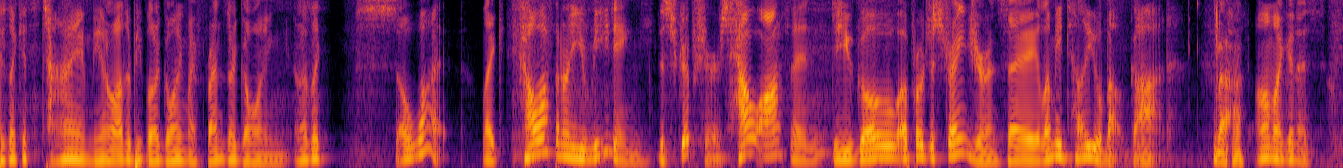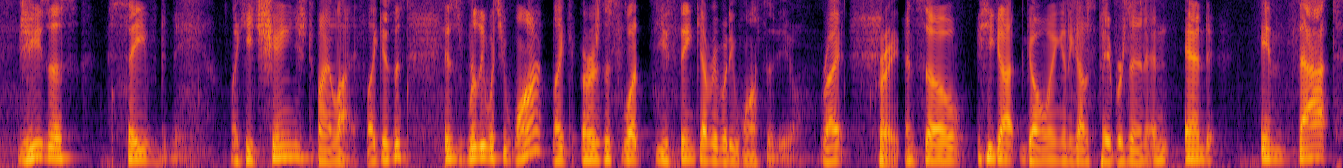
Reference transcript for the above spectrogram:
he's like, "It's time. You know, other people are going. My friends are going." And I was like, "So what?" Like, how often are you reading the scriptures? How often do you go approach a stranger and say, "Let me tell you about God"? Uh-huh. oh my goodness jesus saved me like he changed my life like is this is this really what you want like or is this what you think everybody wants of you right Right. and so he got going and he got his papers in and and in that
